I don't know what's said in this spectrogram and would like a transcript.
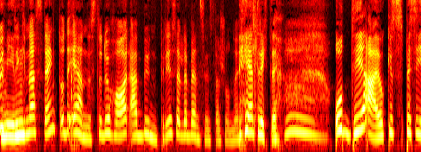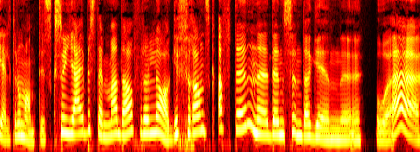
min Butikken er stengt, og det eneste du har, er bunnpris eller bensinstasjoner. Helt riktig. Og det er jo ikke spesielt romantisk, så jeg bestemmer meg da for å lage fransk aften den søndagen. Wow.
